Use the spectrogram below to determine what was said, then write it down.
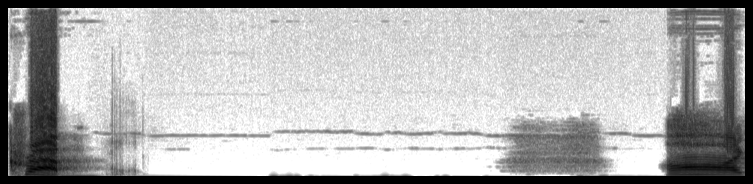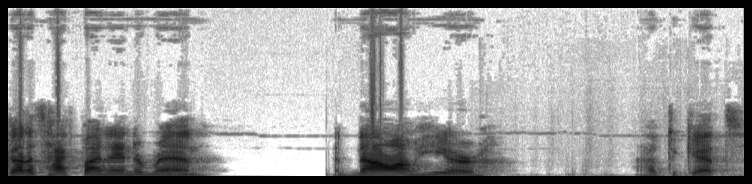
Crap! Oh, I got attacked by an Enderman. And now I'm here. I have to get...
